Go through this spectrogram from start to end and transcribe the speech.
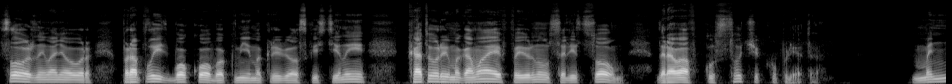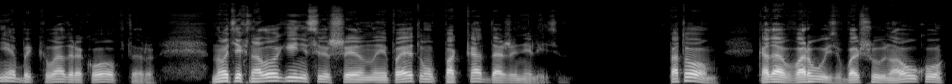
Сложный маневр — проплыть бок о бок мимо Кремлевской стены, к которой Магомаев повернулся лицом, даровав кусочек куплета. Мне бы квадрокоптер, но технологии несовершенные, поэтому пока даже не лезем. Потом, когда ворвусь в большую науку,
